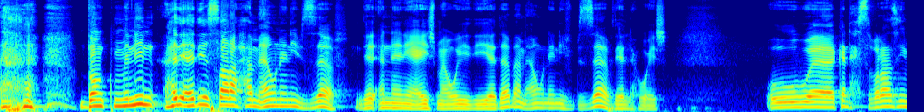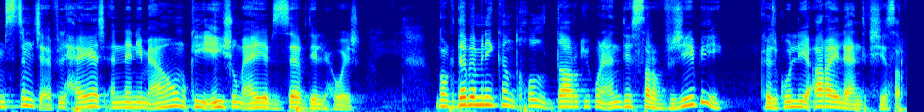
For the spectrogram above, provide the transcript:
دونك منين هذه هذه الصراحه معاوناني بزاف ديال أنني عايش مع والديا دابا معاوناني في بزاف ديال الحوايج. وكنحس براسي مستمتع في الحياة أنني معاهم وكيعيشوا معايا بزاف ديال الحوايج. donc دابا منين كندخل للدار وكيكون عندي الصرف في جيبي كتقول لي ارا إلا عندك شي صرف.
